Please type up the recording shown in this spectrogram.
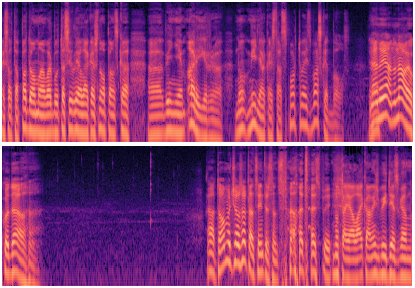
Es vēl tā padomāju, varbūt tas ir lielākais nopelns, ka uh, viņiem arī ir uh, nu, mīļākais tāds sporta veids, basketbols. Jā, jā nu, jā, nu nav jau ko dēlēt. Jā, Tomačs ir tāds interesants spēlētājs. Bija. Nu, tajā laikā viņš bija diezgan,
